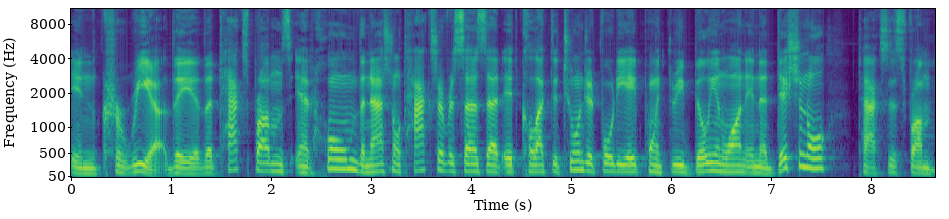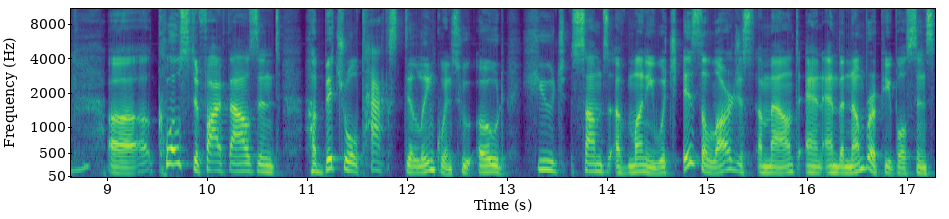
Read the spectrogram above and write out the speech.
in Korea. The the tax problems at home. The National Tax Service says that it collected 248.3 billion won in additional taxes from mm-hmm. uh, close to 5,000 habitual tax delinquents who owed huge sums of money, which is the largest amount and, and the number of people since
